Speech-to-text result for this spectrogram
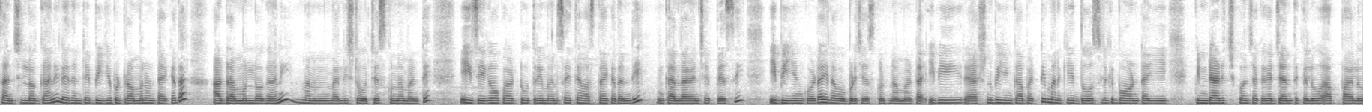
సంచుల్లోకి కానీ లేదంటే బియ్యపు డ్రమ్ములు ఉంటాయి కదా ఆ డ్రమ్ముల్లో కానీ మనం మళ్ళీ స్టోర్ చేసుకున్నామంటే ఈజీగా ఒక టూ త్రీ మంత్స్ అయితే వస్తాయి కదండి. ఇంకా అలాగని చెప్పేసి ఈ బియ్యం కూడా ఇలా ఒబ్బడి చేసుకుంటున్నాం అన్నమాట ఇవి రేషన్ బియ్యం కాబట్టి మనకి దోశలకి బాగుంటాయి పిండాడించుకొని చక్కగా జంతికలు అప్పాలు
